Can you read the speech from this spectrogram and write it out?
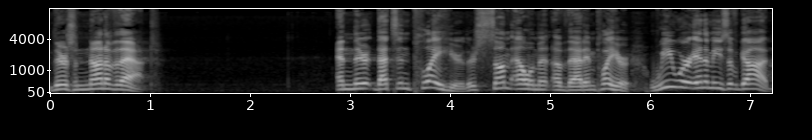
There's none of that. And there, that's in play here. There's some element of that in play here. We were enemies of God.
